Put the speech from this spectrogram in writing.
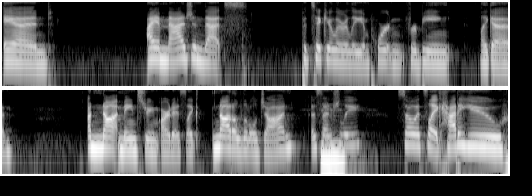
And I imagine that's particularly important for being like a a not mainstream artist, like not a Lil Jon, essentially. So it's like, how do you?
